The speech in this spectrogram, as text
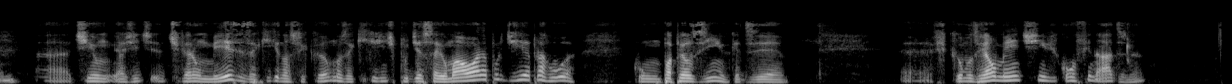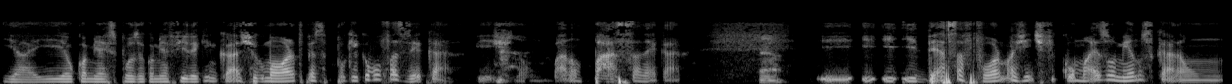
Uh, tinham, a gente tiveram meses aqui que nós ficamos aqui que a gente podia sair uma hora por dia para rua com um papelzinho, quer dizer, é, ficamos realmente confinados, né? E aí eu com a minha esposa, com a minha filha aqui em casa, chega uma hora tu pensa, por que que eu vou fazer, cara? Ixi, não, não passa, né, cara? É. E, e, e, dessa forma a gente ficou mais ou menos, cara, um,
